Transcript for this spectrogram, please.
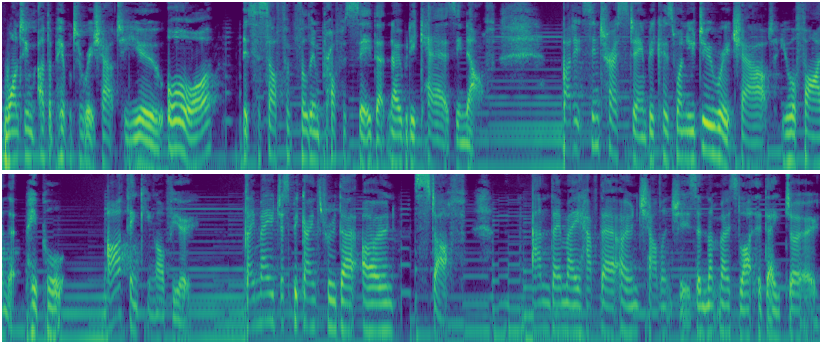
wanting other people to reach out to you, or it's a self fulfilling prophecy that nobody cares enough. But it's interesting because when you do reach out, you'll find that people are thinking of you. They may just be going through their own stuff and they may have their own challenges and that most likely they do.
